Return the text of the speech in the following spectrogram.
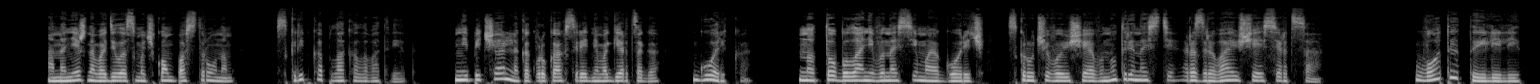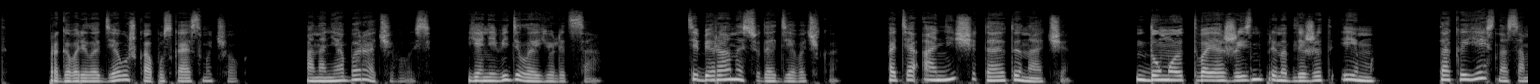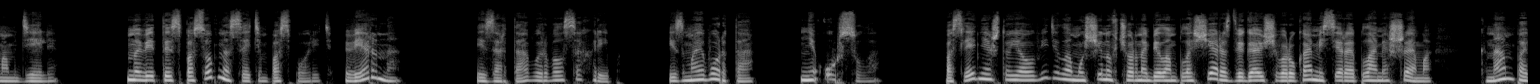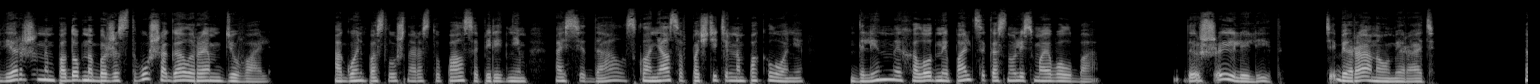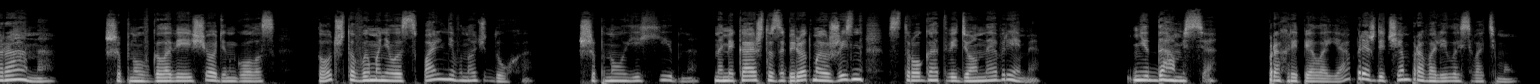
Она нежно водила смычком по струнам. Скрипка плакала в ответ. Не печально, как в руках среднего герцога. Горько. Но то была невыносимая горечь, скручивающая внутренности, разрывающая сердца. «Вот и ты, Лилит», — проговорила девушка, опуская смычок. Она не оборачивалась. Я не видела ее лица. «Тебе рано сюда, девочка. Хотя они считают иначе. Думают, твоя жизнь принадлежит им. Так и есть на самом деле. Но ведь ты способна с этим поспорить, верно?» Изо рта вырвался хрип. Из моего рта. Не Урсула. Последнее, что я увидела, мужчину в черно-белом плаще, раздвигающего руками серое пламя Шема. К нам, поверженным, подобно божеству, шагал Рэм Дюваль. Огонь послушно расступался перед ним, оседал, склонялся в почтительном поклоне. Длинные холодные пальцы коснулись моего лба. «Дыши, Лилит. Тебе рано умирать». «Рано», — шепнул в голове еще один голос, тот, что выманил из спальни в ночь духа шепнул ехидно, намекая, что заберет мою жизнь в строго отведенное время. «Не дамся!» — прохрипела я, прежде чем провалилась во тьму.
